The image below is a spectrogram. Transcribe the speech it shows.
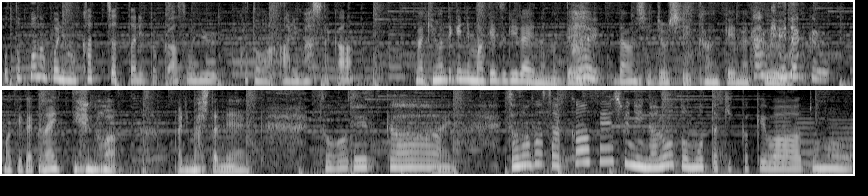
男の子にも勝っちゃったりとかそういうことはありましたか？まあ、基本的に負けず嫌いなので、はい、男子女子関係なく負けたくないっていうのは ありましたね。そうですか、はい、その後サッカー選手になろうと思ったきっかけはどの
